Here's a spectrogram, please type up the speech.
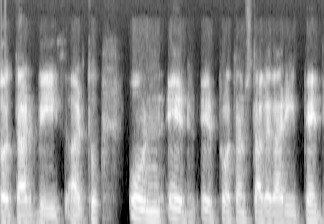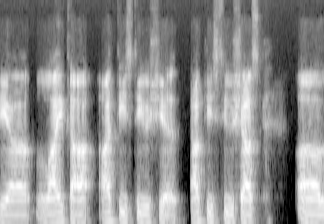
ļoti darbīga ar to. Un ir, ir, protams, tagad arī pēdējā laikā attīstījušās uh,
